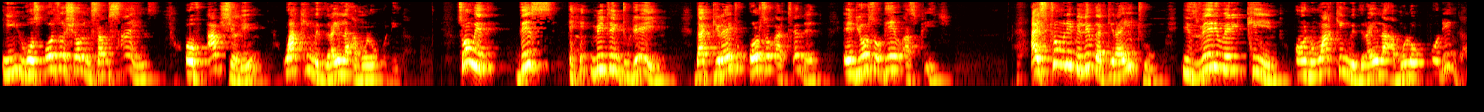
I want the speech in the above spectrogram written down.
he was also showing some signs of actually working with Raila Amolo Odinga. So with this meeting today that Kiraitu also attended, and he also gave a speech, I strongly believe that Kiraitu is very, very keen on working with Raila Amolo Odinga.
